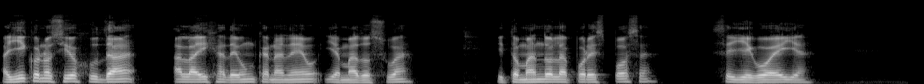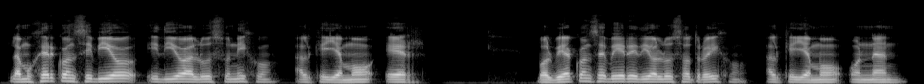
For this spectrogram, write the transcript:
Allí conoció Judá a la hija de un cananeo llamado Suá, y tomándola por esposa, se llegó a ella. La mujer concibió y dio a luz un hijo, al que llamó Er. Volvió a concebir y dio a luz otro hijo, al que llamó Onán.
